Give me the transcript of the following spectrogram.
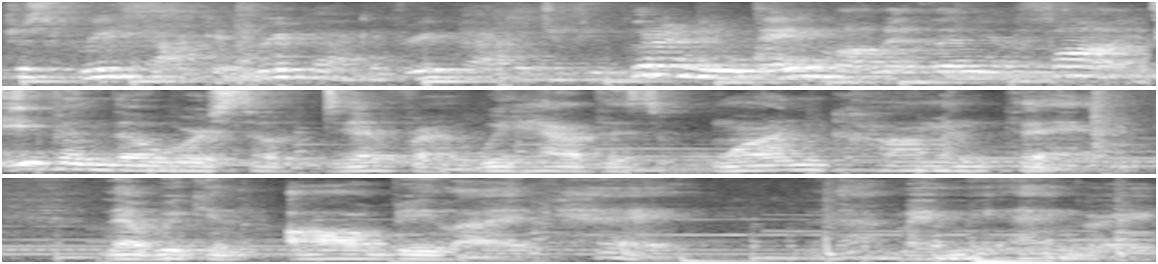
just repackage, repackage, repackage. If you put a new name on it, then you're fine. Even though we're so different, we have this one common thing that we can all be like, hey, that made me angry,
